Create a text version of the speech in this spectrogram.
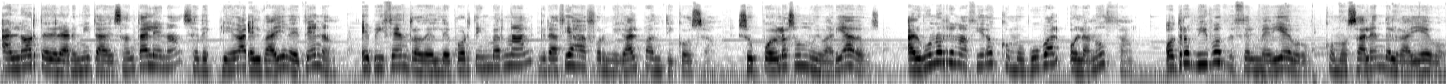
Al norte de la ermita de Santa Elena se despliega el Valle de Tena, epicentro del deporte invernal gracias a Formigal Panticosa. Sus pueblos son muy variados, algunos renacidos como Búbal o Lanuza, otros vivos desde el medievo, como salen del gallego,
